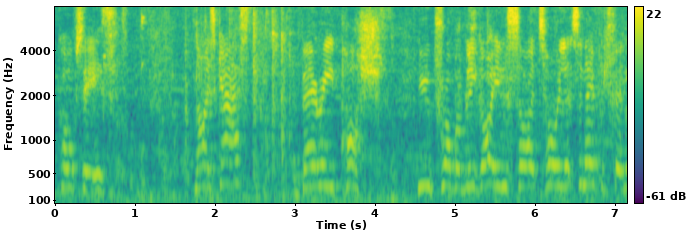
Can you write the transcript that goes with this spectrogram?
Of course it is. Nice gas, very posh. You probably got inside toilets and everything.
